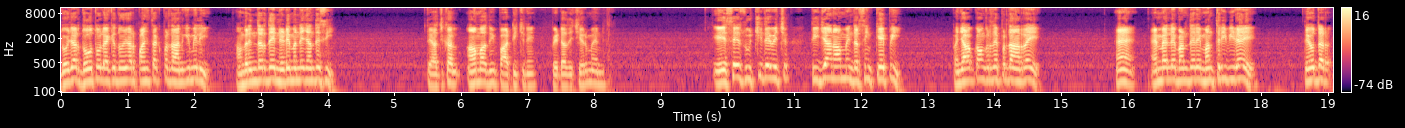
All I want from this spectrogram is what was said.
2002 ਤੋਂ ਲੈ ਕੇ 2005 ਤੱਕ ਪ੍ਰਧਾਨਗੀ ਮਿਲੀ। ਅਮਰਿੰਦਰ ਦੇ ਨੇੜੇ ਮੰਨੇ ਜਾਂਦੇ ਸੀ। ਤੇ ਅੱਜ ਕੱਲ ਆਮ ਆਦਮੀ ਪਾਰਟੀ ਚ ਨੇ, ਪੇਡਾ ਦੇ ਚੇਅਰਮੈਨ ਨੇ। ਇਸੇ ਸੂਚੀ ਦੇ ਵਿੱਚ ਤੀਜਾ ਨਾਮ ਮਹਿੰਦਰ ਸਿੰਘ ਕੇਪੀ, ਪੰਜਾਬ ਕਾਂਗਰਸ ਦੇ ਪ੍ਰਧਾਨ ਰਹੇ। ਹੈ ਐਮਐਲਏ ਬਣਦੇ ਰਹੇ, ਮੰਤਰੀ ਵੀ ਰਹੇ। ਤੇ ਉਧਰ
